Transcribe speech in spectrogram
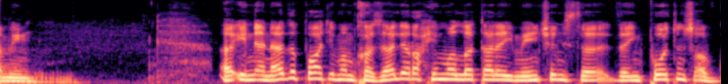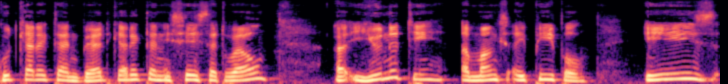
amin uh, in another part, Imam Ghazali rahimahullah ta'ala, he mentions the, the importance of good character and bad character, and he says that, well, uh, unity amongst a people is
